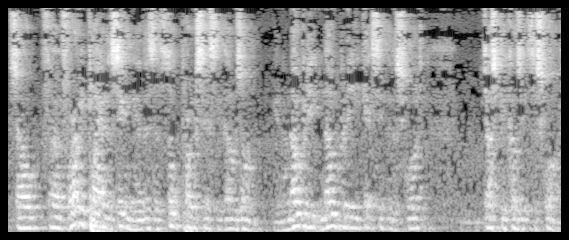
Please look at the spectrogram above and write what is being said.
So for, for every player that's in there, there's a thought process that goes on. You know, nobody nobody gets into the squad just because it's a squad.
